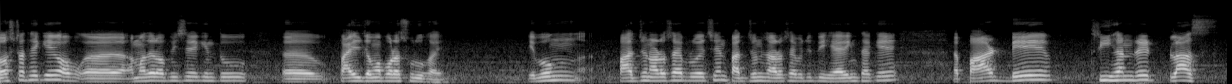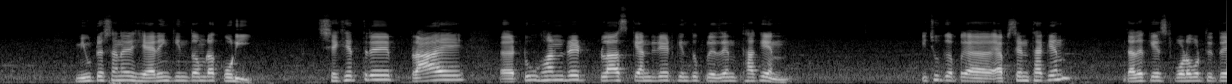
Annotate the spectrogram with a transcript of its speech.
দশটা থেকে আমাদের অফিসে কিন্তু ফাইল জমা পড়া শুরু হয়। এবং পাঁচজন আরও সাহেব রয়েছেন, পাঁচজন আরও সাহেবের যদি হেয়ারিং থাকে per day three hundred plus মিউটেশনের হেয়ারিং কিন্তু আমরা করি। সেক্ষেত্রে প্রায় টু হান্ড্রেড প্লাস ক্যান্ডিডেট কিন্তু প্রেজেন্ট থাকেন। কিছু অ্যাবসেন্ট থাকেন, যাদের কেস পরবর্তীতে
